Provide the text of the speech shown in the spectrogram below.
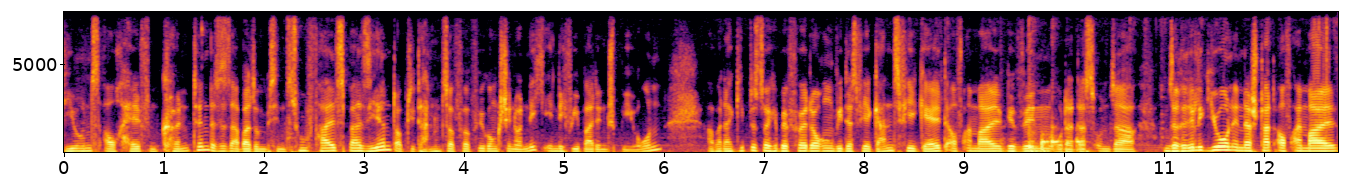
die uns auch helfen könnten. Das ist aber so ein bisschen zufallsbasierend, ob die dann zur Verfügung stehen oder nicht, ähnlich wie bei den Spionen. Aber da gibt es solche Beförderungen, wie dass wir ganz viel Geld auf einmal gewinnen oder dass unser, unsere Religion in der Stadt auf einmal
